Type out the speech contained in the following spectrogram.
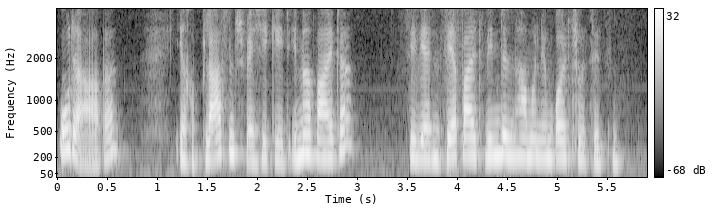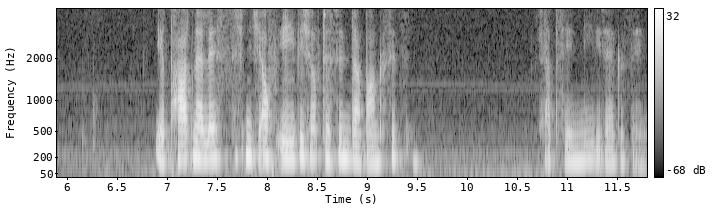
Oder aber, Ihre Blasenschwäche geht immer weiter. Sie werden sehr bald Windeln haben und im Rollstuhl sitzen. Ihr Partner lässt sich nicht auf ewig auf der Sünderbank sitzen. Ich habe sie nie wieder gesehen.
